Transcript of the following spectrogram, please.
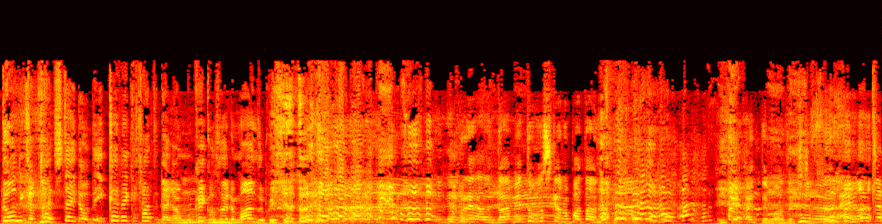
どうにか勝ちたいと思って一回だけ勝ってたからもう結構それで満足しちゃった、これはダメ投資家のパターンだ。けど一回帰って満足しちゃった。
